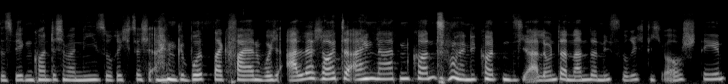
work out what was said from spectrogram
deswegen konnte ich immer nie so richtig einen Geburtstag feiern, wo ich alle Leute einladen konnte, weil die konnten sich alle untereinander nicht so richtig ausstehen.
